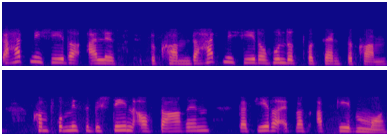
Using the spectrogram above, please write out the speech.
Da hat nicht jeder alles bekommen, da hat nicht jeder 100 Prozent bekommen. Kompromisse bestehen auch darin, dass jeder etwas abgeben muss.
